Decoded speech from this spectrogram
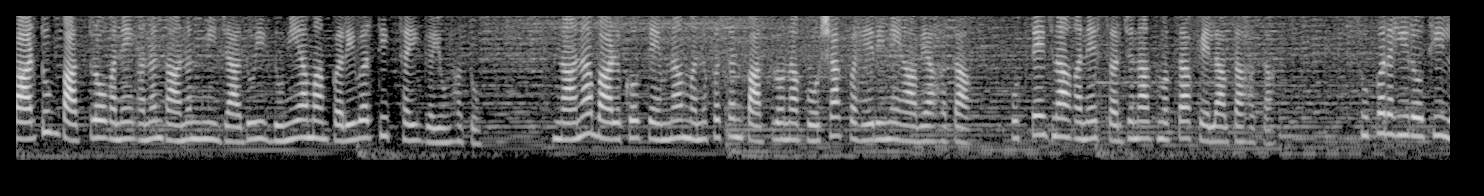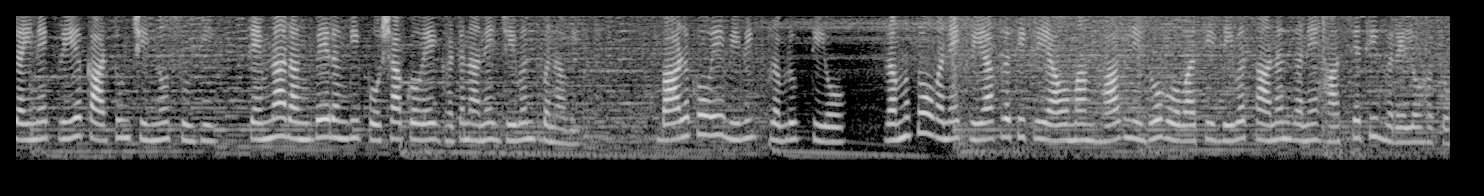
કાર્ટૂન પાત્રો અને અનંત આનંદની જાદુઈ દુનિયામાં પરિવર્તિત થઈ ગયું હતું. નાના બાળકો તેમના મનપસંદ પાત્રોના પોશાક પહેરીને આવ્યા હતા, ઉત્તેજના અને સર્જનાત્મકતા ફેલાવતા હતા. સુપરહીરોથી લઈને પ્રિય કાર્ટૂન ચિહ્નો સુધી, તેમના રંગબેરંગી પોશાકોએ ઘટનાને જીવંત બનાવી. બાળકોએ વિવિધ પ્રવૃત્તિઓ, રમતો અને ક્રિયાપ્રતિક્રિયાઓમાં ભાગ લીધો હોવાથી દિવસ આનંદ અને હાસ્યથી ભરેલો હતો.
